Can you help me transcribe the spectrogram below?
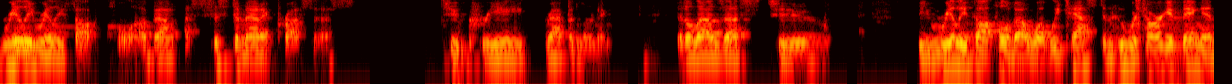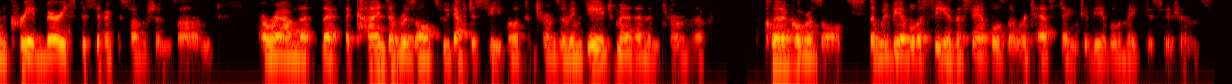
really, really thoughtful about a systematic process to create rapid learning that allows us to be really thoughtful about what we test and who we're targeting and create very specific assumptions on around the, the, the kinds of results we'd have to see both in terms of engagement and in terms of clinical results that we'd be able to see in the samples that we're testing to be able to make decisions.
